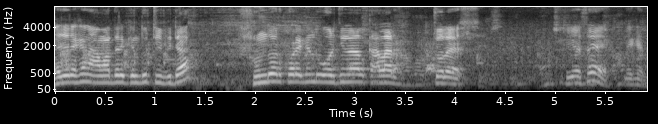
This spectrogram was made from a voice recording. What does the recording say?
এই যে দেখেন, আমাদের কিন্তু টিভিটা সুন্দর করে কিন্তু অরিজিনাল কালার চলে আসছে। ঠিক আছে? দেখেন।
